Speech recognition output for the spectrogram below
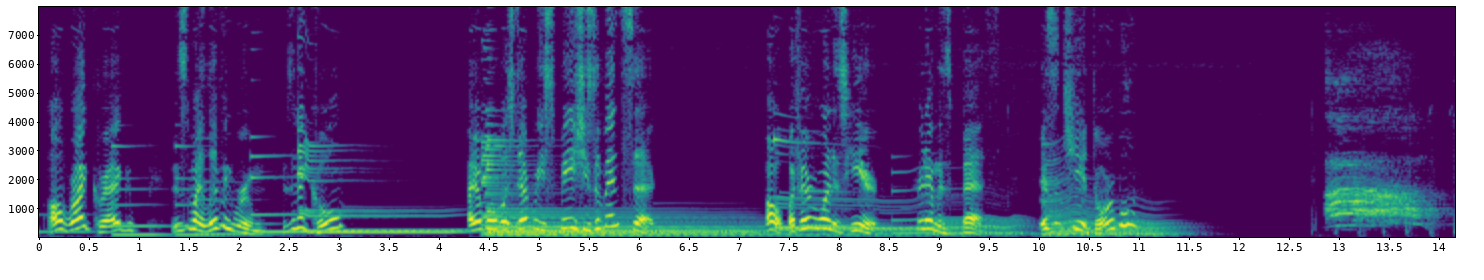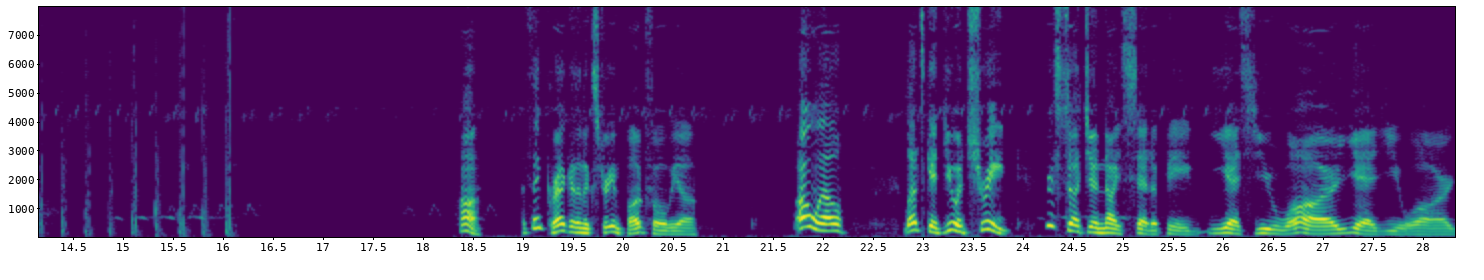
Alright, Craig! This is my living room. Isn't it cool? I have almost every species of insect! Oh, my favorite one is here. Her name is Beth. Isn't she adorable? Huh. I think Craig has an extreme bug phobia. Oh well, let's get you a treat. You're such a nice centipede. Yes, you are. Yes, you are.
